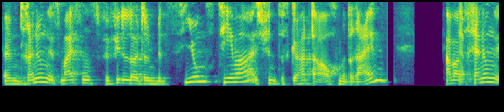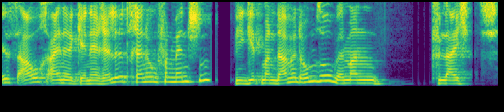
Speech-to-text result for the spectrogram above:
ähm, Trennung ist meistens für viele Leute ein Beziehungsthema. Ich finde, das gehört da auch mit rein. Aber ja. Trennung ist auch eine generelle Trennung von Menschen. Wie geht man damit um so, wenn man vielleicht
